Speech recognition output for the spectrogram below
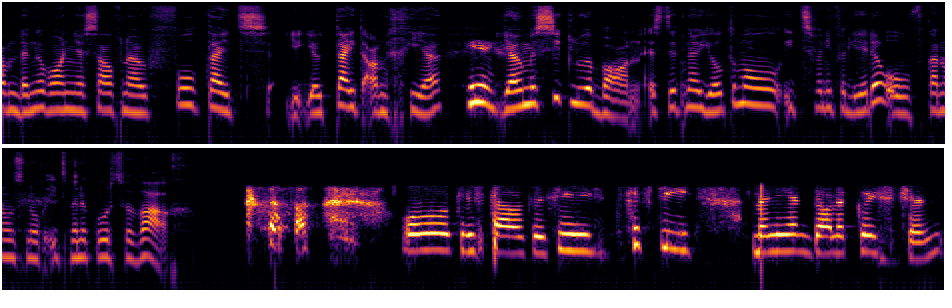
om um, dinge waaraan jy self nou voltyds jou, jou tyd aangee. Yes. Jou musiekloopbaan, is dit nou heeltemal iets van die verlede of kan ons nog iets binnekort verwag? o, oh, Kristal, dis 'n 50 million dollar question.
